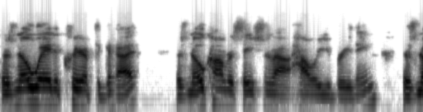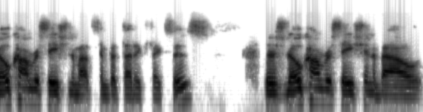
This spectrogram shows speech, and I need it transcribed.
There's no way to clear up the gut. There's no conversation about how are you breathing. There's no conversation about sympathetic fixes. There's no conversation about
